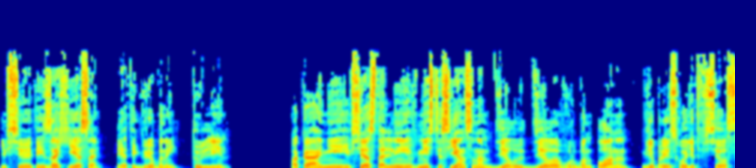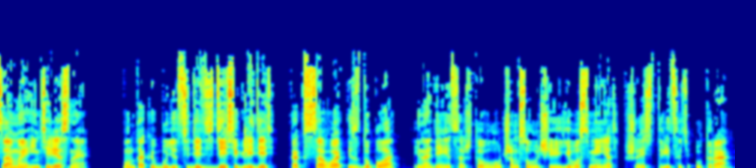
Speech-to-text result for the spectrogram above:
И все это из-за Хеса и этой гребаной Тулин. Пока они и все остальные вместе с Янсеном делают дело в Урбан-Планен, где происходит все самое интересное, он так и будет сидеть здесь и глядеть, как сова из дупла и надеется, что в лучшем случае его сменят в 6.30 утра.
